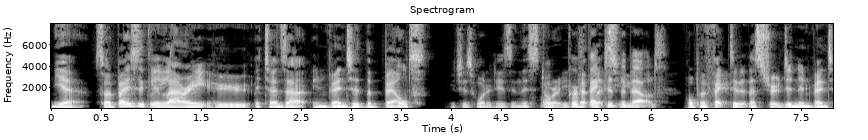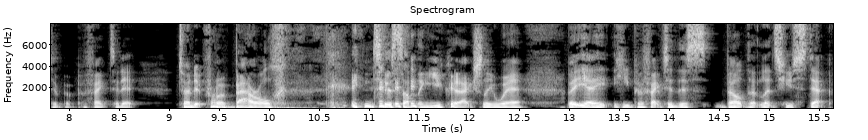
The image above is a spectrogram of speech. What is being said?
yeah so basically larry who it turns out invented the belt which is what it is in this story Or perfected the belt. or perfected it that's true. Didn't invent it but perfected it. Turned it from a barrel into something you could actually wear. But yeah he, he perfected this belt that lets you step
